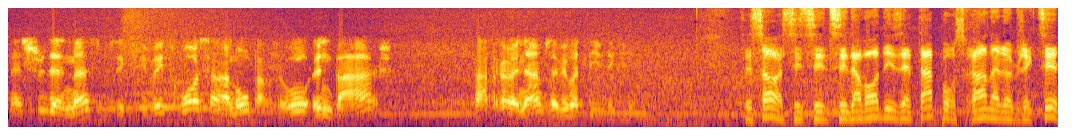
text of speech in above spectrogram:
Ben, soudainement, si vous écrivez 300 mots par jour, une page, ben, après un an, vous avez votre livre écrit. C'est ça, c'est- d'avoir des étapes pour se rendre à l'objectif.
